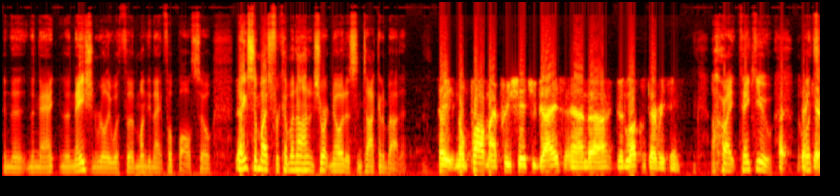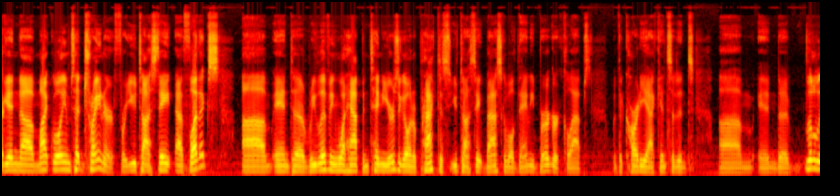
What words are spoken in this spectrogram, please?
in the in the, na- in the nation really with the Monday Night Football. So yeah. thanks so much for coming on in short notice and talking about it. Hey, no problem. I appreciate you guys, and uh, good luck with everything. All right, thank you. Right, Once care. again, uh, Mike Williams, head trainer for Utah State Athletics. Um, and uh, reliving what happened 10 years ago in a practice at Utah State basketball, Danny Berger collapsed with the cardiac incident um, and a little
